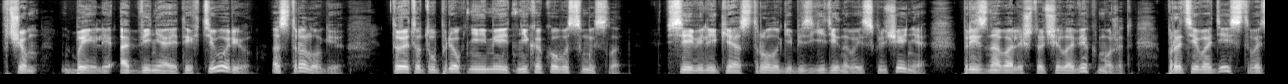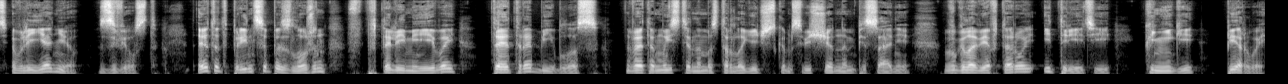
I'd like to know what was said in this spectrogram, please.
в чем Бейли обвиняет их теорию, астрологию, то этот упрек не имеет никакого смысла. Все великие астрологи без единого исключения признавали, что человек может противодействовать влиянию звезд. Этот принцип изложен в Птолемеевой «Тетрабиблос» в этом истинном астрологическом священном писании в главе 2 и 3 книги 1.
